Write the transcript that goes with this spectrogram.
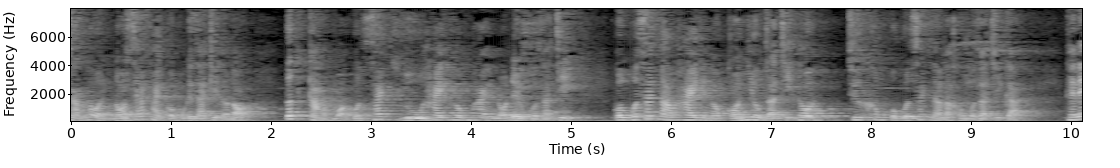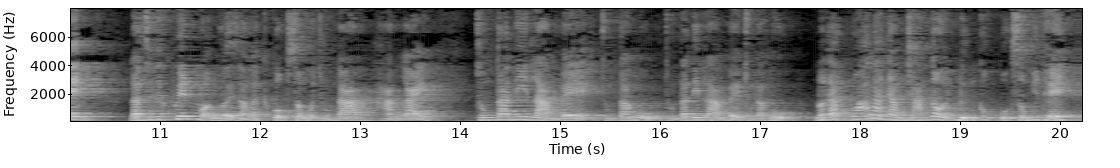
chắn rồi, nó sẽ phải có một cái giá trị nào đó. Tất cả mọi cuốn sách dù hay không hay, nó đều có giá trị. Còn cuốn sách nào hay thì nó có nhiều giá trị thôi, chứ không có cuốn sách nào là không có giá trị cả. Thế nên là sẽ khuyên mọi người rằng là cái cuộc sống của chúng ta hàng ngày chúng ta đi làm về, chúng ta ngủ, chúng ta đi làm về, chúng ta ngủ. Nó đã quá là nhàm chán rồi, đừng có cuộc sống như thế.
